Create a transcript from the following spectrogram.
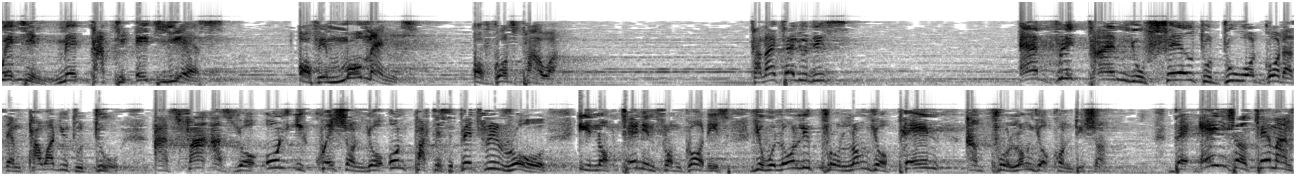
waiting made 38 years of a moment of God's power. Can I tell you this every time you fail to do what God has empowered you to do as far as your own equation your own participatory role in obtaining from God is you will only prolong your pain and prolong your condition. The angel came and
